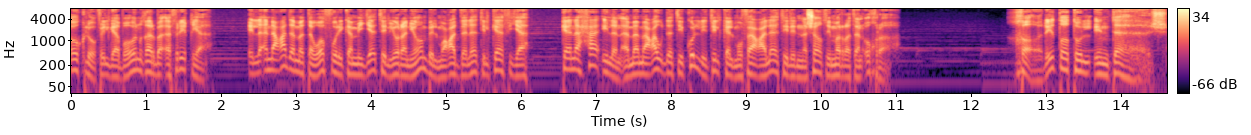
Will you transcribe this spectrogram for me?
أوكلو في الجابون غرب أفريقيا. إلا أن عدم توفر كميات اليورانيوم بالمعدلات الكافية كان حائلا أمام عودة كل تلك المفاعلات للنشاط مرة أخرى. خارطة الإنتاج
